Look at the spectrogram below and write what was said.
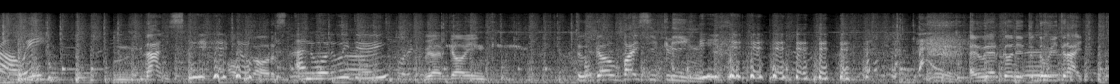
are we? Gdańsk, of course. And what are we doing? We are going to go bicycling. and we are going to do it right.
